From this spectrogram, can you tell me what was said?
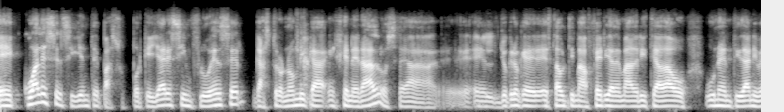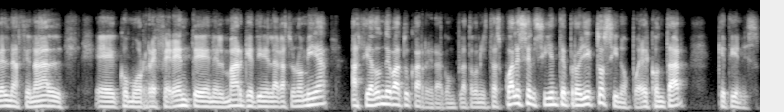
Eh, ¿Cuál es el siguiente paso? Porque ya eres influencer gastronómica en general, o sea, eh, yo creo que esta última feria de Madrid te ha dado una entidad a nivel nacional eh, como referente en el marketing, en la gastronomía. ¿Hacia dónde va tu carrera con Platonistas? ¿Cuál es el siguiente proyecto? Si nos puedes contar, ¿qué tienes?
